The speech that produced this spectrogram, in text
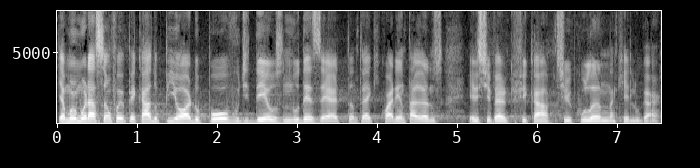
E a murmuração foi o pecado pior do povo de Deus no deserto, tanto é que 40 anos eles tiveram que ficar circulando naquele lugar.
